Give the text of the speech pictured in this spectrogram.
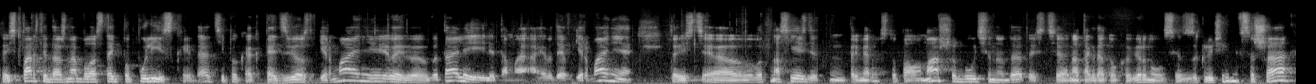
То есть партия должна была стать популистской, да, типа как «Пять звезд» в Германии, э, в Италии или там АФД в Германии. То есть э, вот у нас ездит, например, выступала Маша Бутина, да, то есть она тогда только вернулась из заключения в США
